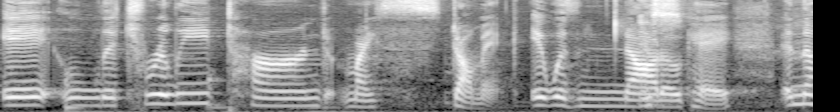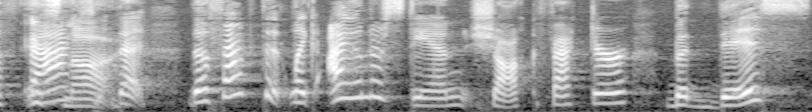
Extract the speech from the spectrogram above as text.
it literally turned my stomach. It was not It's- okay. And the fact not. that the fact that like I understand shock factor, but this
